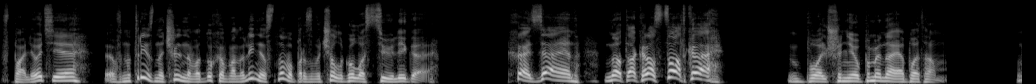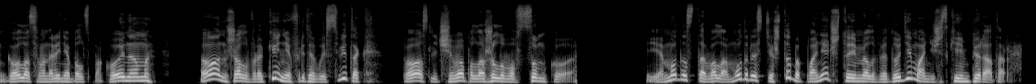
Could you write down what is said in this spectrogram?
В полете внутри значительного духа Ван Линя снова прозвучал голос Тюйлига. «Хозяин, но та красотка!» «Больше не упоминай об этом». Голос Ван Линя был спокойным. Он жал в руке нефритовый свиток, после чего положил его в сумку. Ему доставало мудрости, чтобы понять, что имел в виду демонический император.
